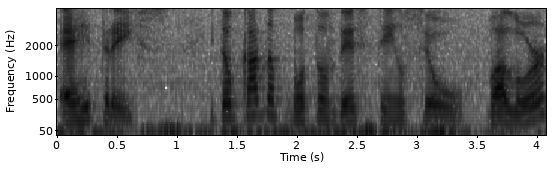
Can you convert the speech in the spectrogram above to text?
R3. Então cada botão desse tem o seu valor.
